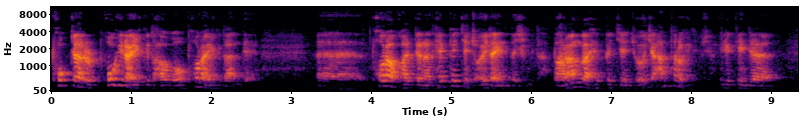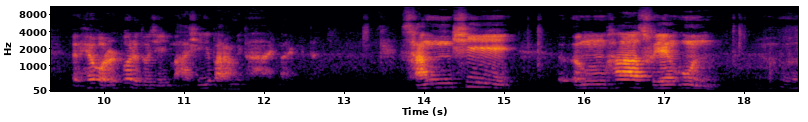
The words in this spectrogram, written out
폭자를 폭이라 읽기도 하고 포라 읽기도 하는데 에, 포라고 할 때는 햇볕에 쪼이다 있는 뜻입니다 바람과 햇볕에 쪼이지 않도록 해주십시오 이렇게 이제 해고를 버려두지 마시기 바랍니다. 이 말입니다. 상시 음하 수행운 어,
